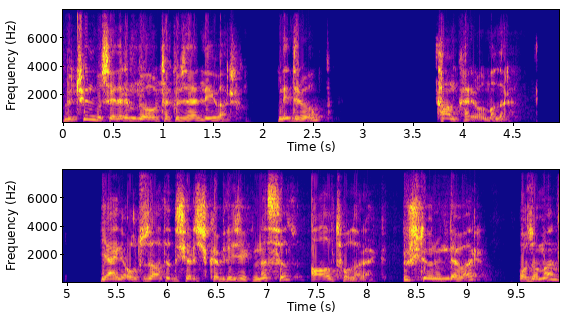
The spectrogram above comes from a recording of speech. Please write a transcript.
bütün bu sayıların bir ortak özelliği var. Nedir o? Tam kare olmaları. Yani 36 dışarı çıkabilecek. Nasıl? 6 olarak. 3 de önünde var. O zaman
